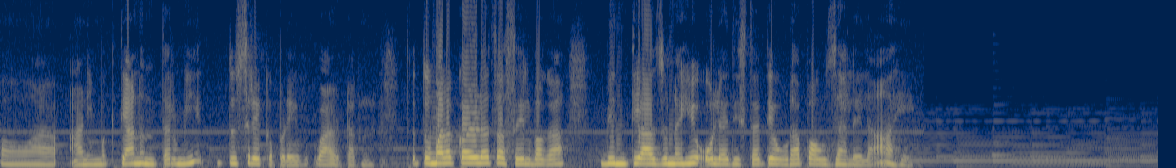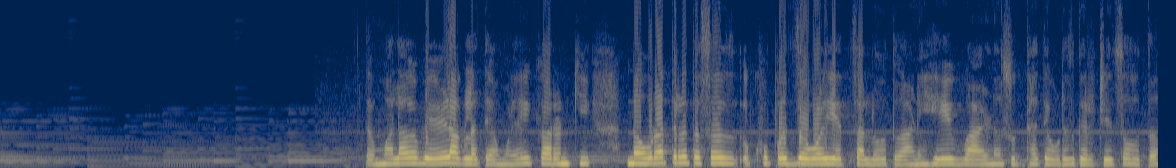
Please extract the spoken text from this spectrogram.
आणि मग त्यानंतर मी दुसरे कपडे वाळ टाकणार. तर तुम्हाला कळलंच असेल बघा भिंती अजूनही ओल्या दिसतात एवढा पाऊस झालेला आहे. तर मला वेळ लागला त्यामुळे कारण की नवरात्र तसं खूपच जवळ येत चाललं होतं आणि हे वाळणं सुद्धा तेवढंच गरजेचं होतं.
